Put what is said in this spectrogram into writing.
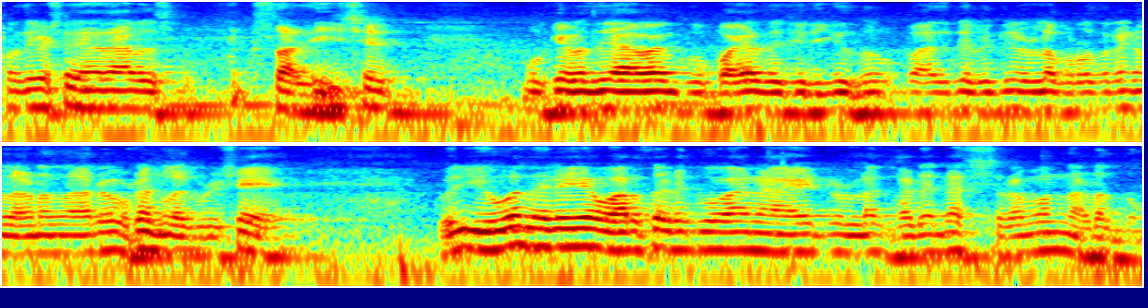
പ്രതിപക്ഷ നേതാവ് സതീശൻ മുഖ്യമന്ത്രിയാവാൻ കുപ്പായം ധരിച്ചിരിക്കുന്നു അപ്പോൾ അതിന്റെ പിന്നിലുള്ള പ്രവർത്തനങ്ങളാണെന്ന് ആരോപണങ്ങളൊക്കെ. പക്ഷേ ഒരു യുവനിരയെ വാർത്തെടുക്കുവാനായിട്ടുള്ള ഘടന ശ്രമം നടന്നു.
